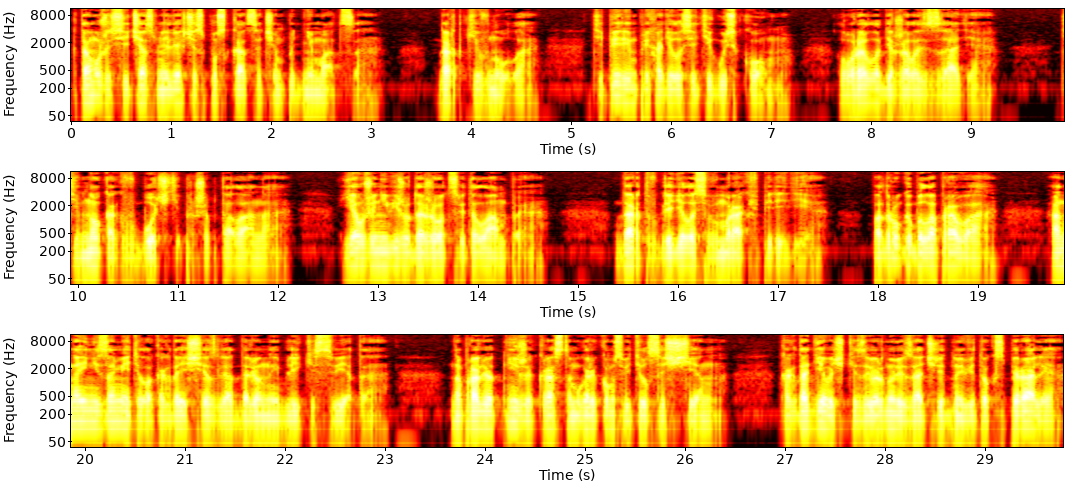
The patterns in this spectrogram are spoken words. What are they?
К тому же сейчас мне легче спускаться, чем подниматься». Дарт кивнула. Теперь им приходилось идти гуськом. Лаурелла держалась сзади. «Темно, как в бочке», – прошептала она. «Я уже не вижу даже отцвета лампы». Дарт вгляделась в мрак впереди. Подруга была права. Она и не заметила, когда исчезли отдаленные блики света. Напролет ниже красным угольком светился щен. Когда девочки завернули за очередной виток спирали,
